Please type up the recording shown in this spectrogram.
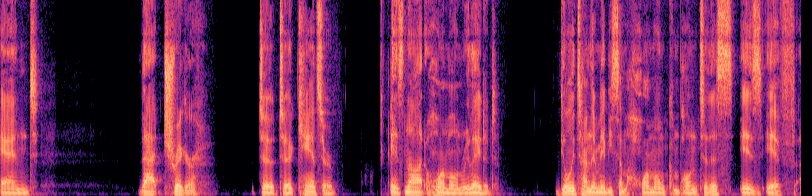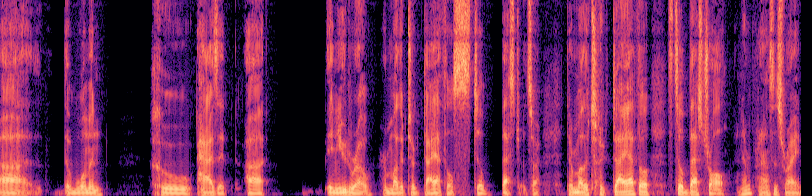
And that trigger to, to cancer is not hormone related. The only time there may be some hormone component to this is if uh, the woman who has it uh, in utero, her mother took diethyl stilbestrol. Sorry, their mother took diethyl stilbestrol. I never pronounce this right.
